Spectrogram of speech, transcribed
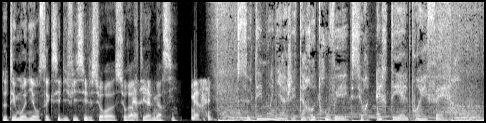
de témoigner. On sait que c'est difficile sur, sur Merci. RTL. Merci. Merci. Ce témoignage est à retrouver sur rtl.fr.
